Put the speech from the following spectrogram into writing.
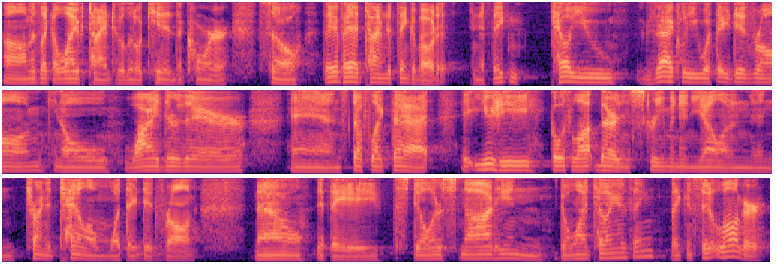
um, is like a lifetime to a little kid in the corner. So they have had time to think about it. And if they can tell you exactly what they did wrong, you know, why they're there, and stuff like that, it usually goes a lot better than screaming and yelling and trying to tell them what they did wrong. Now, if they still are snotty and don't want to tell you anything, they can sit it longer.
